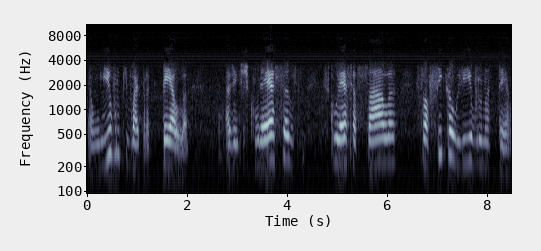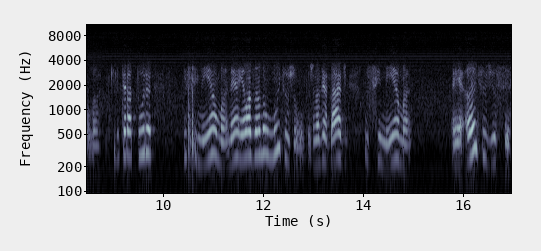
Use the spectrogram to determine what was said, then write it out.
É um livro que vai para a tela. A gente escurece, escurece a sala, só fica o livro na tela. Que literatura e cinema, né, elas andam muito juntas. Na verdade, o cinema, é, antes de ser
